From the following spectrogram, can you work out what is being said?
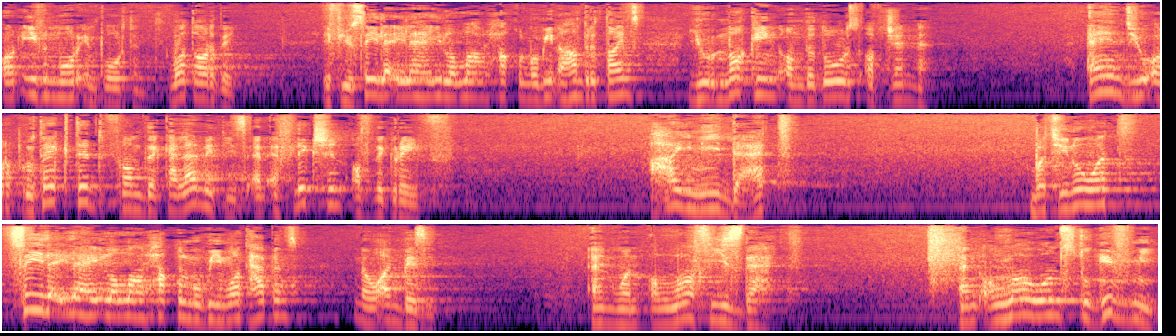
are even more important. What are they? If you say La ilaha illallah al-haqq al-mubin a hundred times, you're knocking on the doors of Jannah. And you are protected from the calamities and affliction of the grave. I need that. But you know what? Say La ilaha illallah al-haqq al-mubin. What happens? No, I'm busy. And when Allah sees that, and Allah wants to give me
